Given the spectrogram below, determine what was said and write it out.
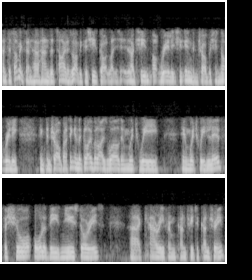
and to some extent her hands are tied as well because she's got like like she's not really she's in control, but she's not really in control. But I think in the globalized world in which we in which we live, for sure, all of these news stories uh, carry from country to country,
